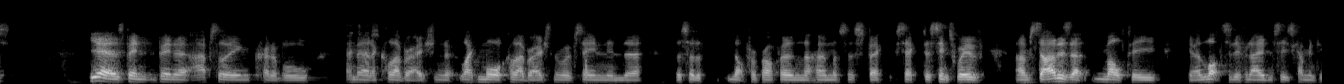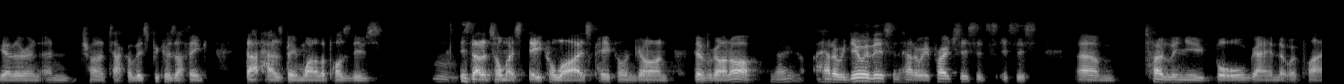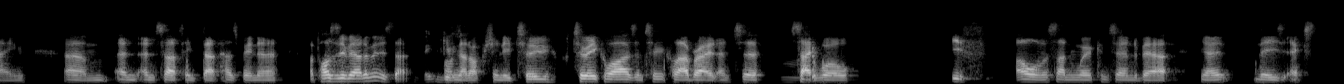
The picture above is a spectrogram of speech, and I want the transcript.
yeah there's been been an absolutely incredible. Amount of collaboration like more collaboration than we've seen in the the sort of not-for-profit and the homelessness spec- sector since we've um, started is that multi you know lots of different agencies coming together and, and trying to tackle this because i think that has been one of the positives mm. is that it's almost equalized people and gone people have gone oh you know how do we deal with this and how do we approach this it's it's this um, totally new ball game that we're playing um, and and so I think that has been a, a positive out of it is that giving that opportunity to to equalize and to collaborate and to mm. say well if all of a sudden we're concerned about you know these x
